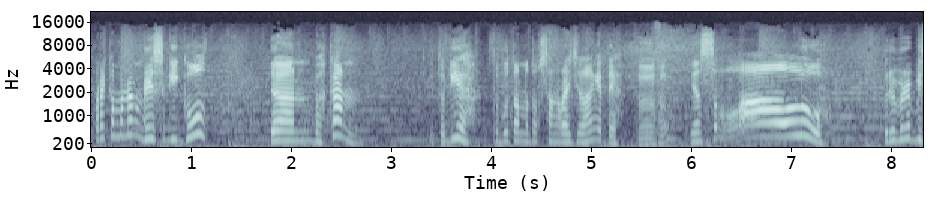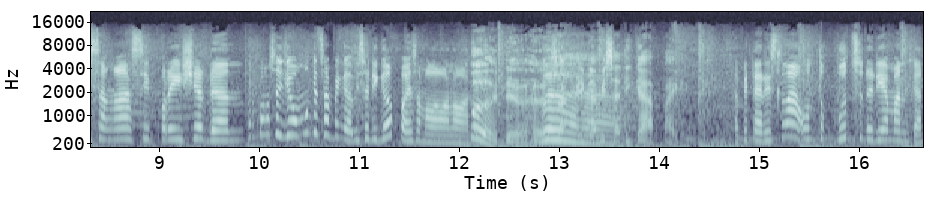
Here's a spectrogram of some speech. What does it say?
mereka menang dari segi gold dan bahkan itu dia sebutan untuk sang raja langit ya Mhm. yang selalu benar-benar bisa ngasih pressure dan terbang sejauh mungkin sampai nggak bisa digapai sama lawan-lawan. Beuh, Bah. sampai nggak bisa digapai. Tapi Terisla untuk boot sudah diamankan.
